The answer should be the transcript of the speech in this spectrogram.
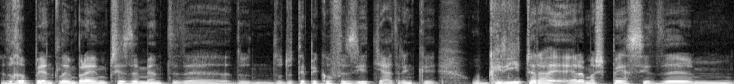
de repente lembrei-me precisamente da- do, do, do tempo em que eu fazia teatro, em que o grito era, era uma espécie de.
